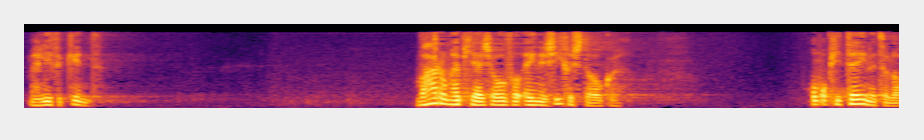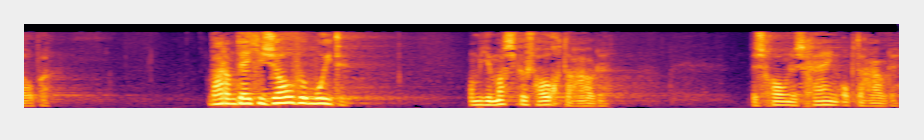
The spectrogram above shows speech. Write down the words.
mijn lieve kind, waarom heb jij zoveel energie gestoken om op je tenen te lopen? Waarom deed je zoveel moeite om je maskers hoog te houden? De schone schijn op te houden.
